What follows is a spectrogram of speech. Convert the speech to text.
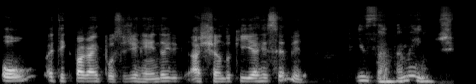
ou vai ter que pagar imposto de renda achando que ia receber. Exatamente.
